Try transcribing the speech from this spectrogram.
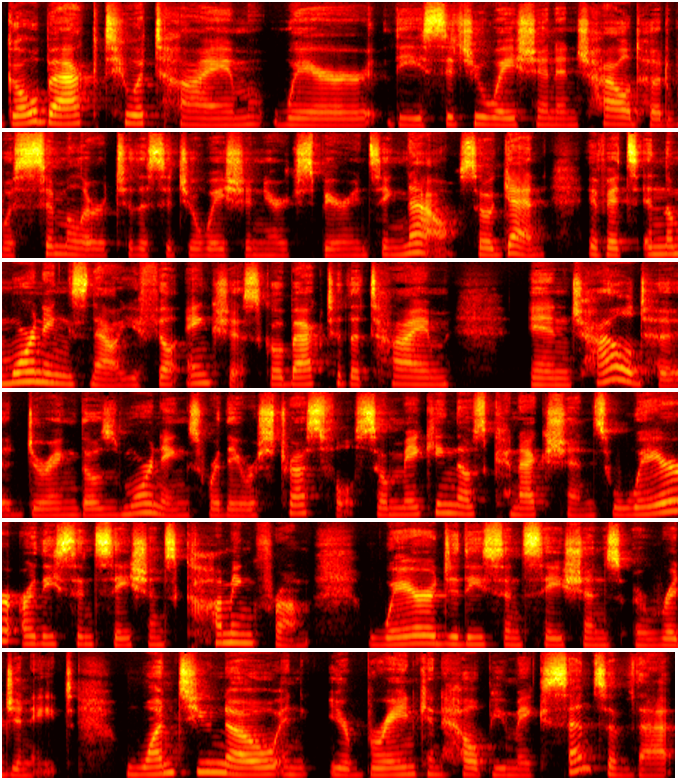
go back to a time where the situation in childhood was similar to the situation you're experiencing now. So, again, if it's in the mornings now, you feel anxious, go back to the time in childhood during those mornings where they were stressful. So, making those connections where are these sensations coming from? Where do these sensations originate? Once you know and your brain can help you make sense of that,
